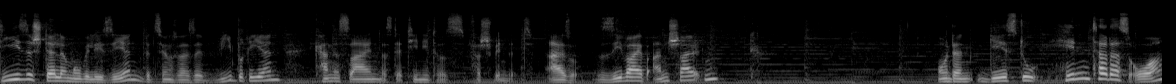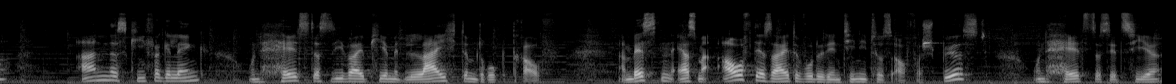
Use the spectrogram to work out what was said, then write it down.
diese Stelle mobilisieren bzw. vibrieren, kann es sein, dass der Tinnitus verschwindet. Also Z-Vibe anschalten und dann gehst du hinter das Ohr an das Kiefergelenk und hältst das Z-Vibe hier mit leichtem Druck drauf. Am besten erstmal auf der Seite, wo du den Tinnitus auch verspürst und hältst das jetzt hier.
